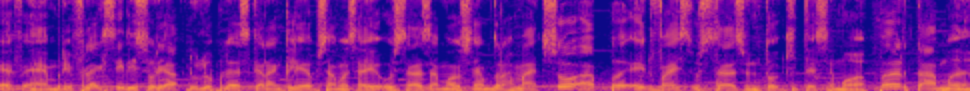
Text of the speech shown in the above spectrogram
FM Refleksi di Suria. Dulu bila sekarang clear bersama saya Ustaz Zaman Husni Abdul Rahman. So apa advice Ustaz untuk kita semua? Pertama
